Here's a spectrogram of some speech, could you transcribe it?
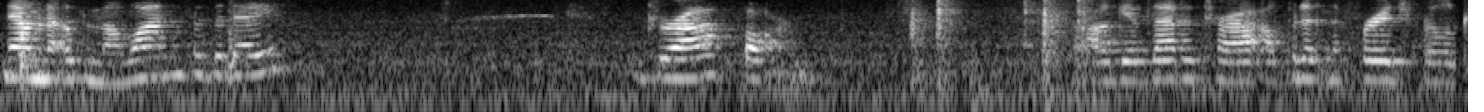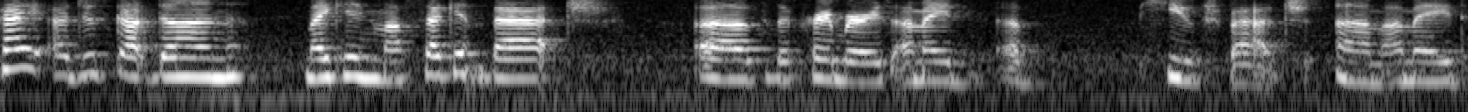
Now I'm gonna open my wine for the day. Dry Farm. I'll give that a try. I'll put it in the fridge for a little. Okay, I just got done making my second batch of the cranberries. I made a huge batch. Um, I made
